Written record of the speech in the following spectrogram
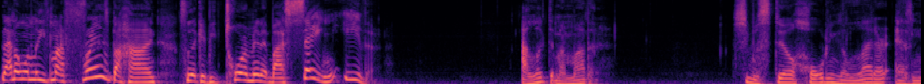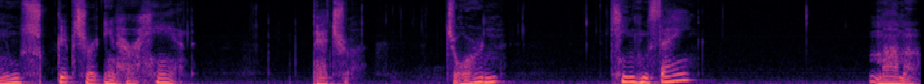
And I don't want to leave my friends behind so they could be tormented by Satan either. I looked at my mother. She was still holding the letter as new scripture in her hand. Petra, Jordan, King Hussein? Mama,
